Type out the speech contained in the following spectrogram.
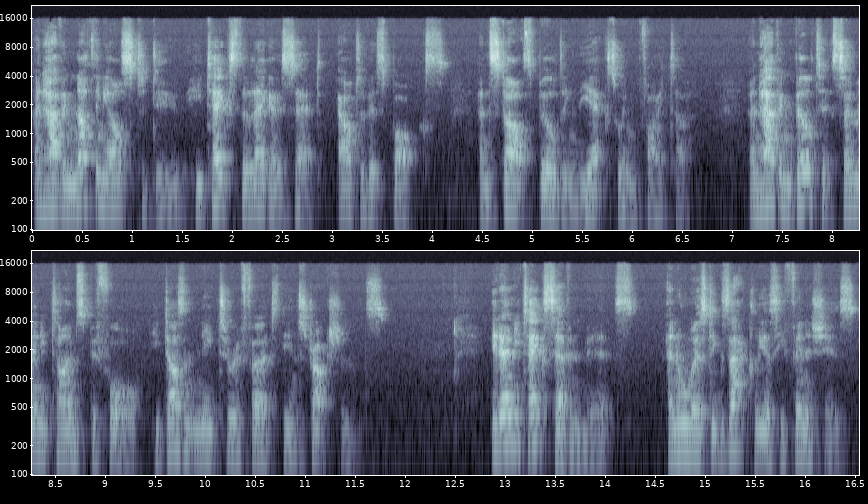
and having nothing else to do, he takes the Lego set out of its box and starts building the X-Wing fighter. And having built it so many times before, he doesn't need to refer to the instructions. It only takes seven minutes, and almost exactly as he finishes,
